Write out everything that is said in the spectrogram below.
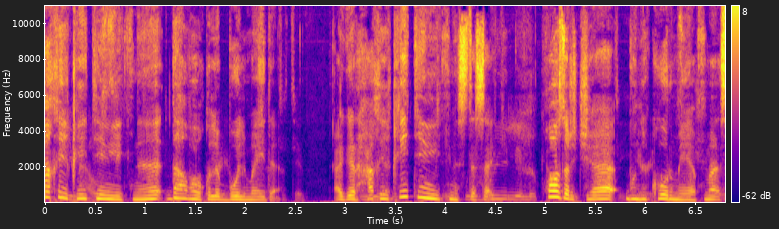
haqiqiy tenglikni da'vo qilib bo'lmaydi. agar haqiqiy tenglikni istasak hozircha buni ko'rmayapmiz.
